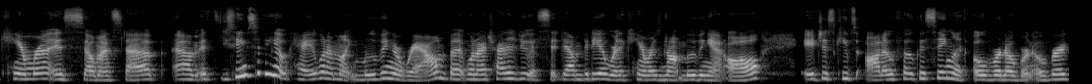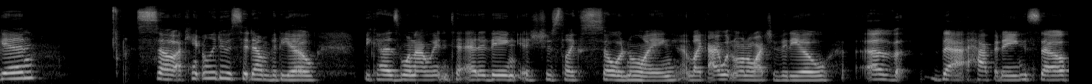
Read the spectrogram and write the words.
camera is so messed up. Um, it seems to be okay when I'm like moving around, but when I try to do a sit down video where the camera's not moving at all, it just keeps auto focusing like over and over and over again. So I can't really do a sit down video because when I went into editing, it's just like so annoying. Like I wouldn't want to watch a video of that happening. So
